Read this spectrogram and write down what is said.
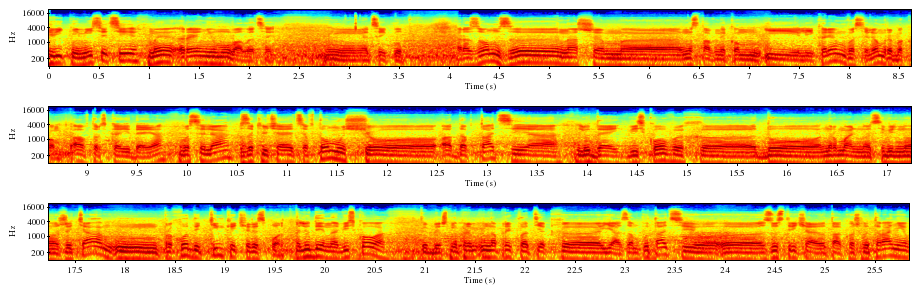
Квітні місяці ми реанімували цей, цей клуб разом з нашим е, наставником і лікарем Василем Рибаком. Авторська ідея Василя заключається в тому, що адаптація людей, військових е, до нормального цивільного життя проходить тільки через спорт. Людина військова, тобі ж, напри- наприклад, як е, я з ампутацією, зустрічаю також ветеранів,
